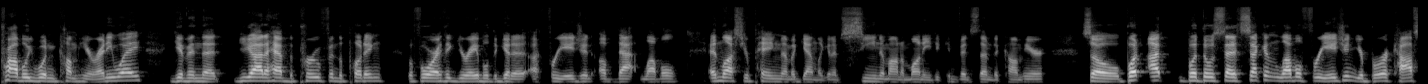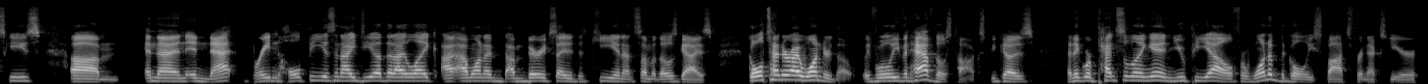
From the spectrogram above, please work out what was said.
probably wouldn't come here anyway. Given that you got to have the proof in the pudding before I think you're able to get a, a, free agent of that level, unless you're paying them again like an obscene amount of money to convince them to come here. So, but I, but those that second level free agent, your Burakovsky's, um, and then in net, Braden Holtby is an idea that I like. I, I want to. I'm very excited to key in on some of those guys. Goaltender, I wonder though if we'll even have those talks because I think we're penciling in UPL for one of the goalie spots for next year.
